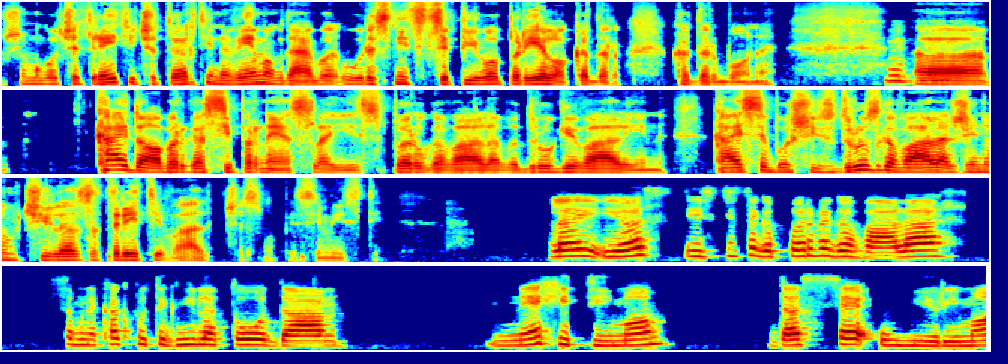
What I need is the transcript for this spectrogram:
še mogoče tretji, četrti, ne vemo, kdaj bo v resnici cepivo prijelo, kadar, kadar bo. Uh, kaj dobrega si prinesla iz prvega vala v drugi val in kaj se boš iz drugega vala že naučila za tretji val, če smo pesimisti? Lej, jaz iz tistega prvega vala sem nekako potegnila to, da ne hitimo, da se umirimo,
